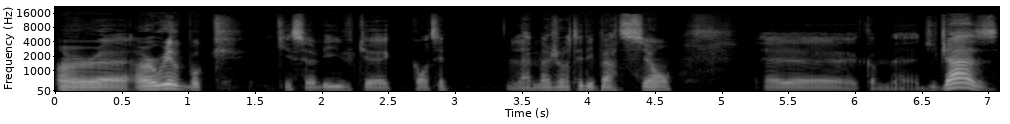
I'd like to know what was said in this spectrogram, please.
un, un real book, qui est ce livre que- qui contient la majorité des partitions comme du jazz.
